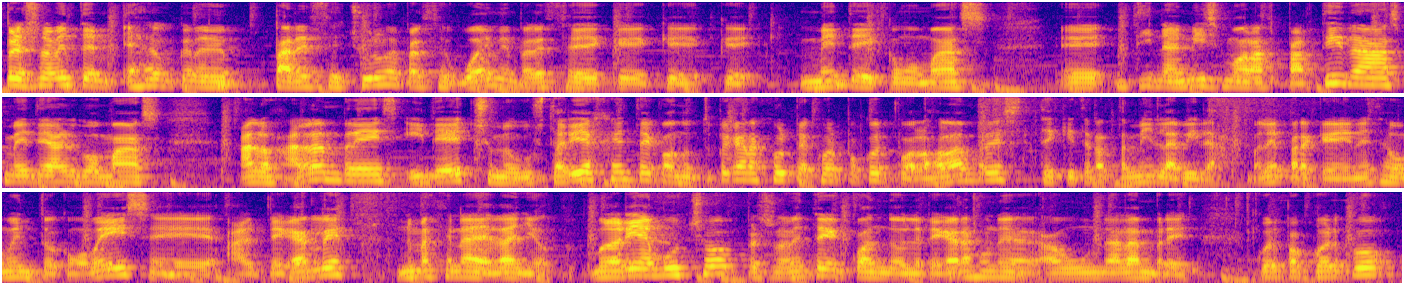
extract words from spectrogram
personalmente es algo que me parece chulo, me parece guay, me parece que, mete como más eh, dinamismo a las partidas, mete algo más a los alambres y de hecho me gustaría gente cuando tú pegaras golpe cuerpo a cuerpo a los alambres te quitará también la vida, ¿vale? Para que en este momento, como veis, eh, al pegarle no me hace nada de daño. Molaría mucho, personalmente, que cuando le pegaras a un alambre cuerpo a cuerpo,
